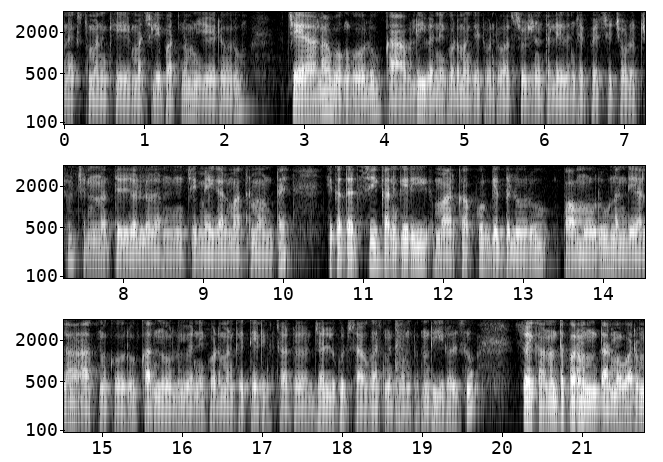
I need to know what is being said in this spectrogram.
నెక్స్ట్ మనకి మచిలీపట్నం ఏలూరు చీరాల ఒంగోలు కావలి ఇవన్నీ కూడా మనకి ఎటువంటి వర్ష సూచన లేదని చెప్పేసి చూడొచ్చు. చిన్న తిరిజల్లో నుంచి మేఘాలు మాత్రమే ఉంటాయి. ఇక దర్శి కనగిరి మార్కాపూర్ గిద్దలూరు పామూరు నంద్యాల ఆత్మకూరు కర్నూలు ఇవన్నీ కూడా మనకి తేలిక చాటు జల్లు కురిసే అవకాశం అయితే ఉంటుంది ఈరోజు సో ఇక అనంతపురం ధర్మవరం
